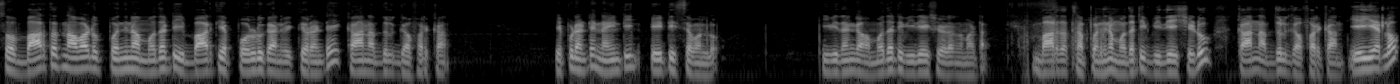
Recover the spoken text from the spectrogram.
So Bharat Ratna award పొందిన మొదటి భారతీయ పౌరుడు కాని వ్యక్తి ఎవరంటే ఖాన్ అబ్దుల్ గఫర్ ఖాన్. ఎప్పుడంటే నైన్టీన్ ఎయిటీ సెవెన్లో. ఈ విధంగా మొదటి విదేశీయుడు అనమాట భారతరత్న పొందిన మొదటి విదేశీయుడు ఖాన్ అబ్దుల్ గఫర్ ఖాన్. ఏ ఇయర్లో?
